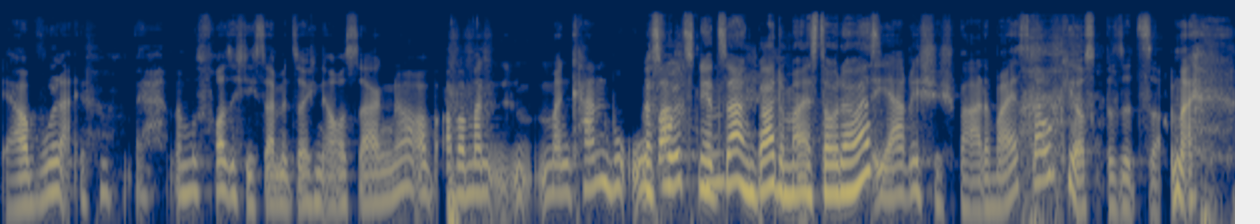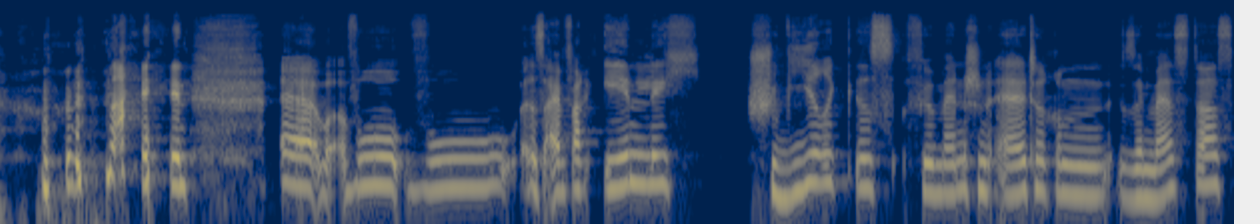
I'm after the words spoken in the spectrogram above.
ja, obwohl, ja, man muss vorsichtig sein mit solchen Aussagen, ne? Aber man, man kann beobachten. Was wolltest du jetzt sagen? Bademeister oder was? Ja, richtig, Bademeister und Kioskbesitzer. Nein. Nein. Äh, wo, wo es einfach ähnlich schwierig ist für Menschen älteren Semesters,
